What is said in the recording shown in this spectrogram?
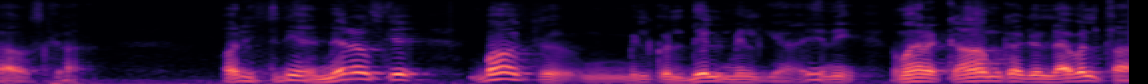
था उसका और इतनी मेरा उसके बहुत बिल्कुल दिल मिल गया यानी हमारा काम का जो लेवल था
